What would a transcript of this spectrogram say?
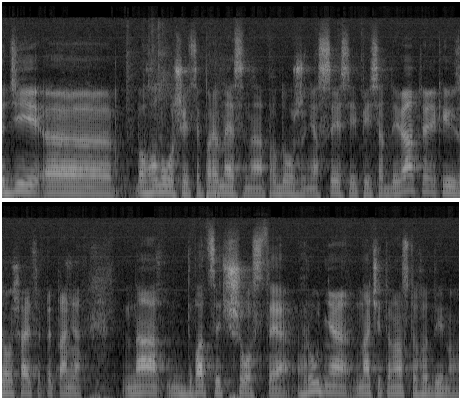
Тоді е, оголошується перенесене продовження сесії 59-ї, який залишається питання, на 26 грудня на 14 годину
